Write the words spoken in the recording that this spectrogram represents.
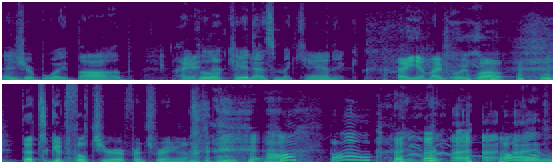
As your boy Bob, the little kid as a mechanic. Oh yeah, my boy Bob. That's a good filter reference for anyone. Bob, Bob. I, I,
